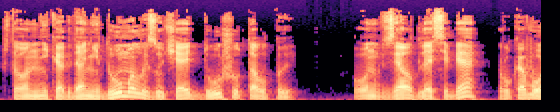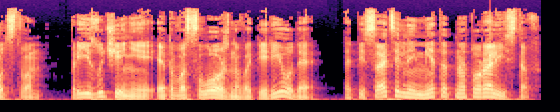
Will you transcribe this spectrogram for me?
что он никогда не думал изучать душу толпы. Он взял для себя руководством при изучении этого сложного периода описательный метод натуралистов.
